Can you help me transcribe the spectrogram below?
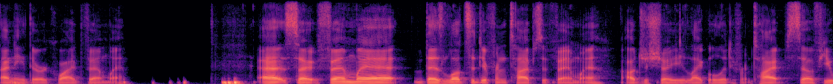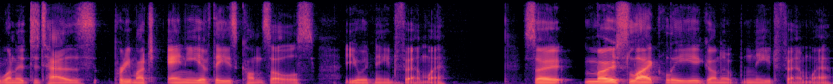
I need the required firmware. Uh, so firmware, there's lots of different types of firmware. I'll just show you like all the different types. So if you wanted to TAS pretty much any of these consoles, you would need firmware. So most likely you're going to need firmware.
